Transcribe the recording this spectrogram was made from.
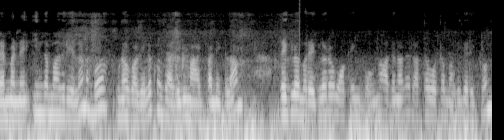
லெமனு இந்த மாதிரியெல்லாம் நம்ம உணவு வகையில் கொஞ்சம் அதிகமாக ஆட் பண்ணிக்கலாம். ரெகுலர் நம்ம ரெகுலராக வாக்கிங் போகணும். அதனால் ரத்த ஓட்டம் அதிகரிக்கும்.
